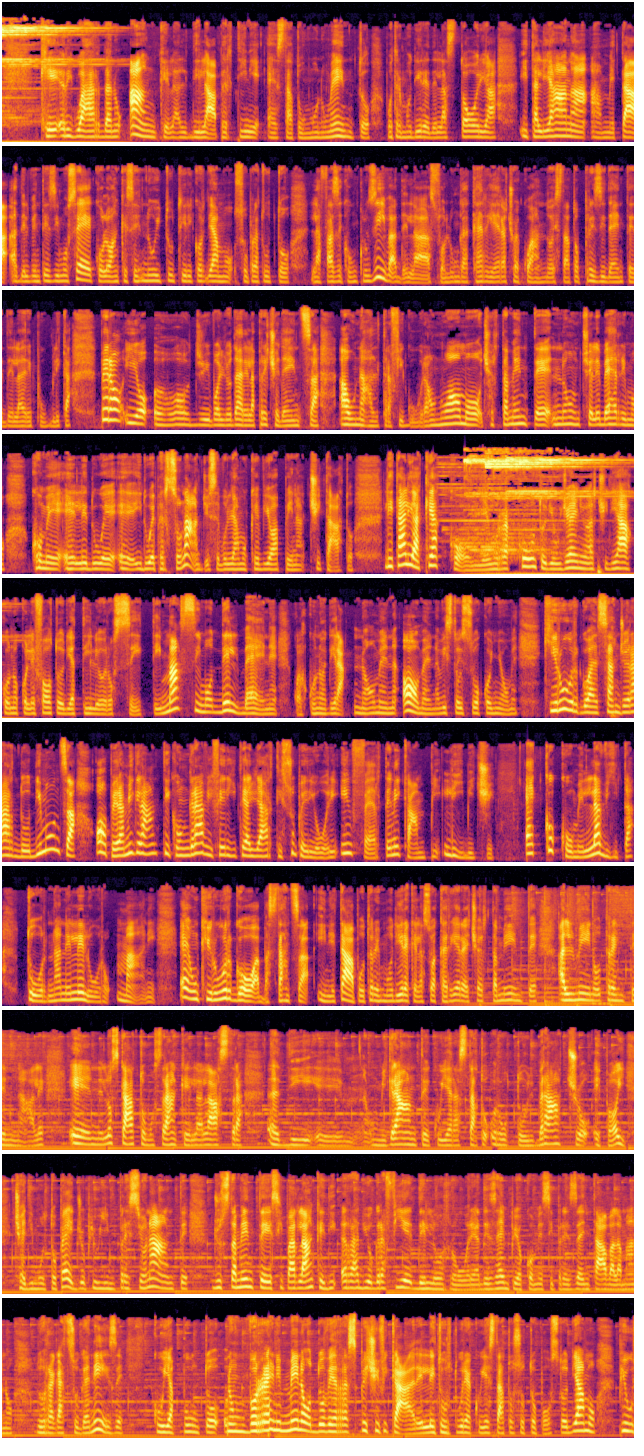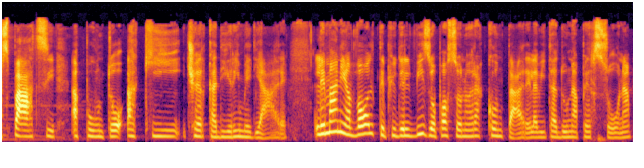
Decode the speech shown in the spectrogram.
che riguardano anche l'aldilà. Pertini è stato un monumento, potremmo dire, della storia italiana a metà del XX secolo, anche se noi tutti ricordiamo soprattutto la fase conclusiva della sua lunga carriera, cioè quando è stato Presidente della Repubblica. Però io eh, oggi voglio dare la precedenza a un'altra figura, un uomo certamente non celeberrimo come eh, le due eh, i due personaggi, se vogliamo, che vi ho appena citato. L'Italia che accoglie un racconto di Eugenio Arcidiacono con le foto di Attilio Rossetti, Massimo del Bene, qualcuno dirà nomen omen, visto il suo cognome, chirurgo al San Gerardo di Monza, opera migranti con gravi ferite agli arti superiori inferte nei campi libici. Ecco come la vita torna nelle loro mani. È un chirurgo abbastanza in età, potremmo dire che la sua carriera è certamente almeno trentennale e nello scatto mostra anche la lastra eh, di eh, un migrante cui era stato rotto il braccio e poi c'è di molto peggio, più impressionante. Giustamente si parla anche di radiografie dell'orrore, ad esempio come si presentava la mano di un ragazzo ghanese cui appunto non vorrei nemmeno dover specificare le torture a cui è stato sottoposto. Diamo più spazi appunto a chi cerca di rimediare. Le mani a volte più del viso possono raccontare la vita di una persona.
